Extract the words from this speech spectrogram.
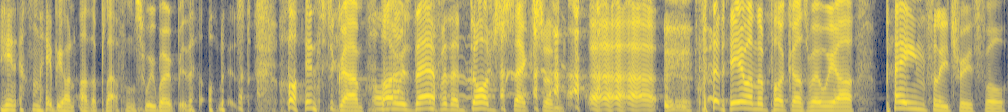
you know, maybe on other platforms we won't be that honest. on Instagram, I was there for the Dodge section, but here on the podcast where we are painfully truthful,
